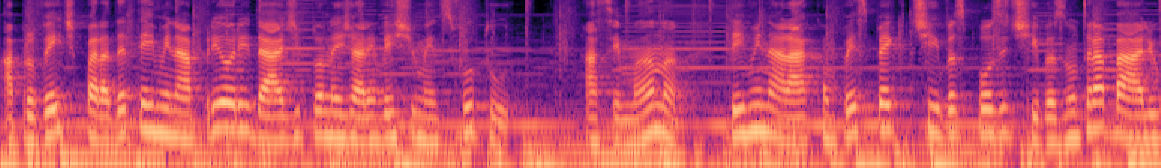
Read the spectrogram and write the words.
Aproveite para determinar prioridade e planejar investimentos futuros. A semana terminará com perspectivas positivas no trabalho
